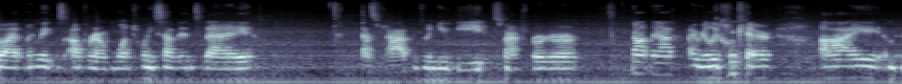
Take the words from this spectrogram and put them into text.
but my weight was up around 127 today. That's what happens when you eat Smashburger. Not mad. I really don't care. I am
